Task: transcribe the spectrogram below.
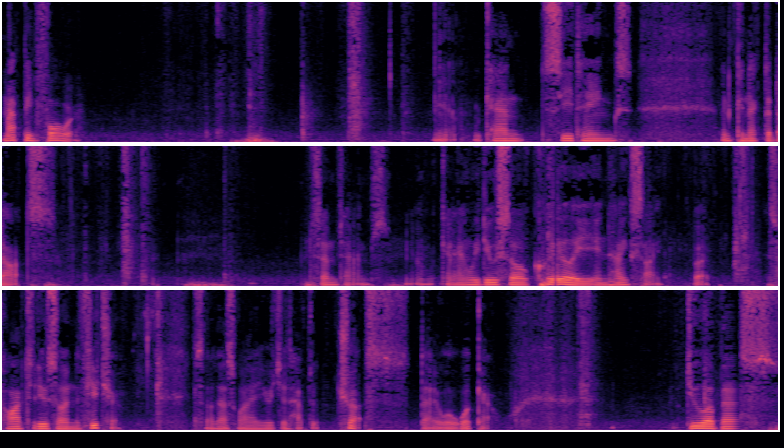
Mapping forward. Yeah, we can see things and connect the dots. Sometimes, you know, we can only do so clearly in hindsight, but it's hard to do so in the future. So that's why you just have to trust that it will work out. Do our best.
